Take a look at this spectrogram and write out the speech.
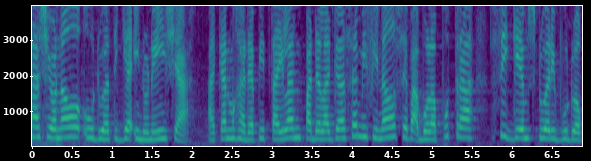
Nasional U23 Indonesia akan menghadapi Thailand pada laga semifinal sepak bola putra SEA Games 2021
